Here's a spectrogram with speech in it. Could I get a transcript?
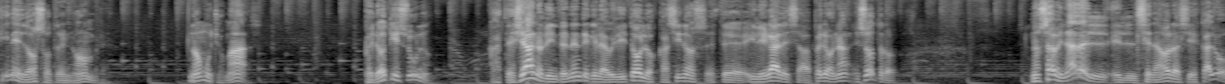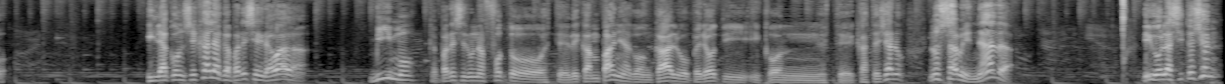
tiene dos o tres nombres, no mucho más. Perotti es uno. Castellano, el intendente que le habilitó los casinos este, ilegales a Perona, es otro. ¿No sabe nada el, senador así es calvo? Y la concejala que aparece grabada, Vimo, que aparece en una foto este, de campaña con Calvo, Perotti y con este, Castellano, no sabe nada. Digo, la situación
